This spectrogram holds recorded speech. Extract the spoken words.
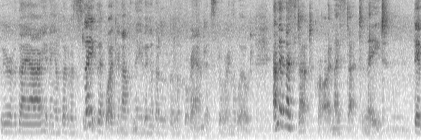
wherever they are, having a bit of a sleep. They've woken up and they're having a bit of a look around, exploring the world. And then they start to cry and they start to need their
